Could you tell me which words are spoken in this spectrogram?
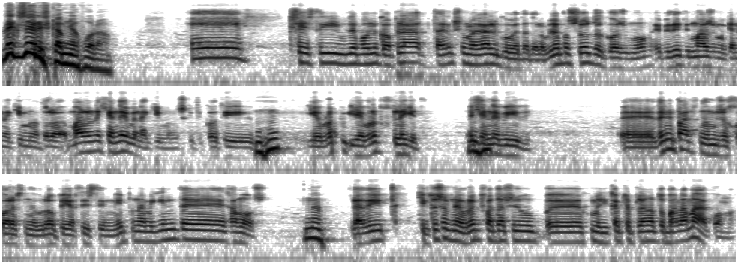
Δεν ξέρεις καμιά φορά. Ε, ξέρεις τι βλέπω Νίκο, απλά θα ρίξω μεγάλη κουβέντα τώρα. Βλέπω σε όλο τον κόσμο, επειδή ετοιμάζουμε και ένα κείμενο τώρα, μάλλον έχει ανέβει ένα κείμενο σχετικό ότι η, Ευρώπη, η Ευρώπη φλέγεται. Έχει ανέβει ήδη. Ε, δεν υπάρχει νομίζω χώρα στην Ευρώπη αυτή τη στιγμή που να μην γίνεται χαμός. Ναι. Δηλαδή, και εκτός από την Ευρώπη, φαντάσου ε, έχουμε και κάποια πλάνα από τον Παναμά ακόμα.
